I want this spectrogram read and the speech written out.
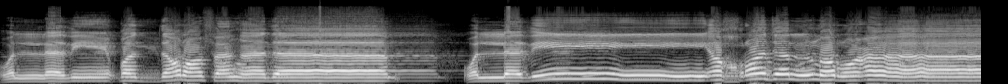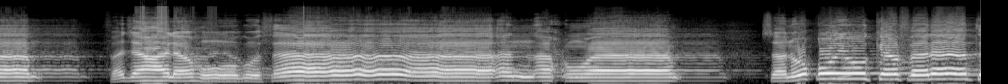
والذي قدر فهدى والذي أخرج المرعى فجعله غثاء أحوى. سنقرئك فلا تنسى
